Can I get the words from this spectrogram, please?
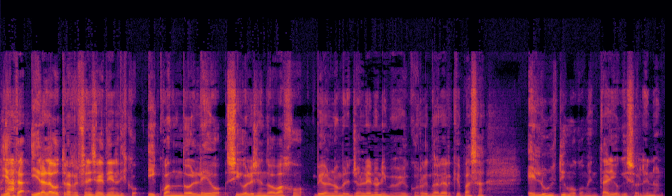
Y, esta, y era la otra referencia que tiene el disco. Y cuando leo, sigo leyendo abajo, veo el nombre de John Lennon y me voy corriendo a leer qué pasa. El último comentario que hizo Lennon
